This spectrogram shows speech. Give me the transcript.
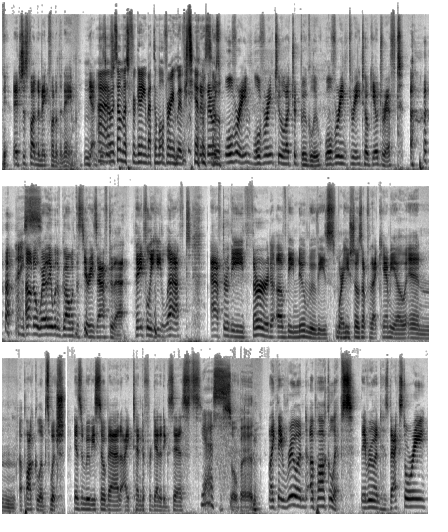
Yeah, it's just fun to make fun of the name. Mm-hmm. Yeah. Uh, I, I was almost forgetting about the Wolverine movie too. there, there so- was Wolverine, Wolverine 2 Electric Boogaloo, Wolverine 3 Tokyo Drift. I don't know where they would have gone with the series after that. Thankfully, he left after the third of the new movies where he mm-hmm. shows up for that cameo in Apocalypse, which is a movie so bad I tend to forget it exists. Yes. So bad. Like, they ruined Apocalypse. They ruined his backstory.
